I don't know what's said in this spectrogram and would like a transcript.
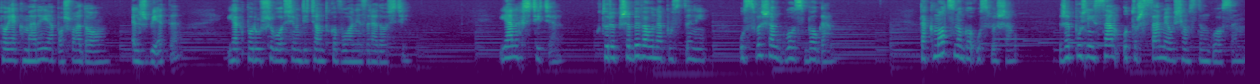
to jak Maryja poszła do Elżbiety, jak poruszyło się dzieciątko w łonie z radości. Jan Chrzciciel, który przebywał na pustyni, usłyszał głos Boga. Tak mocno go usłyszał, że później sam utożsamiał się z tym głosem.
